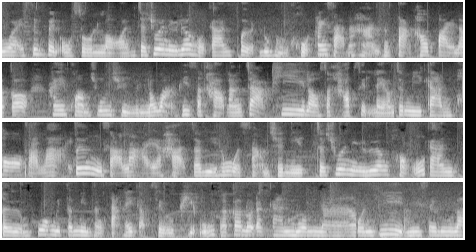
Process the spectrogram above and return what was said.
ด้วย ซึ่งเป็นโอโซนร้อน จะช่วยในเรื่องของการเปิดรูขุมขนให้สารอาหารต่างๆ เข้าไป แล้วก็ให้ความชุ่มชื้นระหว่างที่สครับ หลังจากที่เราสครับเสร็จแล้วจะมีการพอกสาหร่าย ซึ่งสาหร่ายอะค่ะจะมีทั้งหมด 3 ชนิด จะช่วยในเรื่องของการเติมพวกวิตามินต่างๆ ให้กับเซลล์ผิว แล้วก็ลดอาการบวมน้ำคนที่มีเซลลูไล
